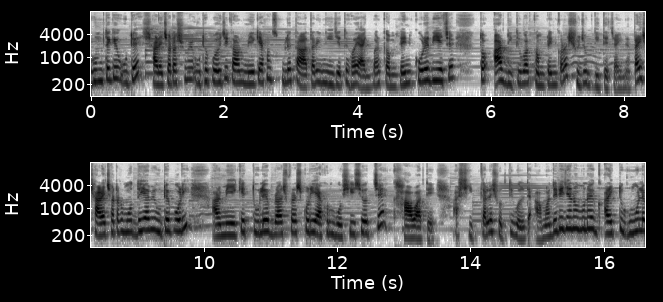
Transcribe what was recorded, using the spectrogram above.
ঘুম থেকে উঠে সাড়ে ছটার সময় উঠে পড়েছি, কারণ মেয়েকে এখন স্কুলে তাড়াতাড়ি নিয়ে যেতে হয়, একবার কমপ্লেন করে দিয়েছে, তো আর দ্বিতীয়বার কমপ্লেন করার সুযোগ দিতে চাই না। তাই সাড়ে ছটার মধ্যেই আমি উঠে পড়ি, আর মেয়েকে তুলে ব্রাশ ফ্রাশ করি এখন বসিয়েছি হচ্ছে খাওয়াতে। আর শীতকালে সত্যি বলতে আমাদেরই যেন মনে হয় আরেকটু ঘুমোলে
